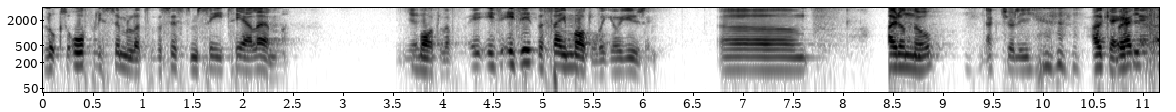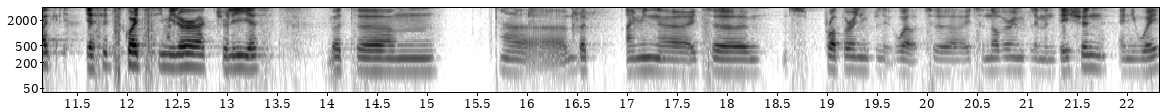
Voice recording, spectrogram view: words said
looks awfully similar to the System C TLM yes. model. Of, is, is it the same model that you're using? Um, I don't know, actually. Okay. but it's, okay. Yes, it's quite similar, actually. Yes, but um, uh, but I mean, uh, it's a it's proper. well, it's a, it's another implementation anyway.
